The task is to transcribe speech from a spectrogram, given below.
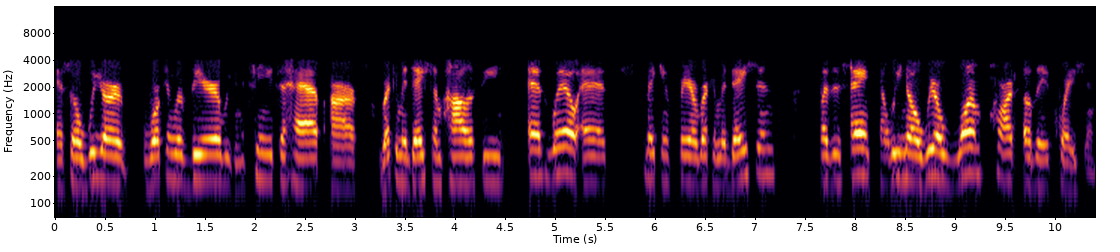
And so we are working with VERA. We continue to have our recommendation policy as well as making fair recommendations. But at the same time, we know we're one part of the equation.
